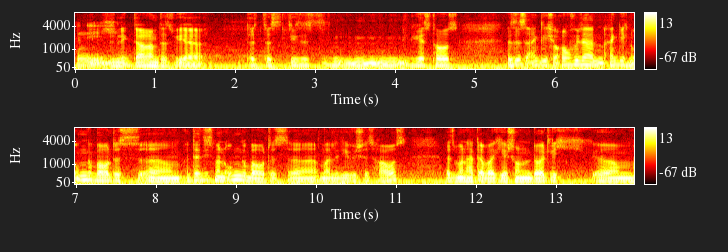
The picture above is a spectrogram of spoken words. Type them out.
finde Das ich. liegt daran, dass wir, dass, dass dieses Gasthaus, das ist eigentlich auch wieder ein, eigentlich ein umgebautes, ähm, das ist mal ein umgebautes äh, maledivisches Haus. Also man hat aber hier schon deutlich ähm,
